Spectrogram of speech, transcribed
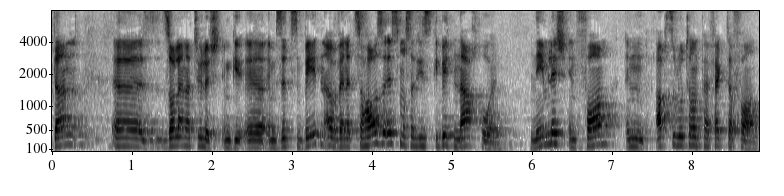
dann äh, soll er natürlich im, äh, im Sitzen beten, aber wenn er zu Hause ist, muss er dieses Gebet nachholen. Nämlich in Form, in absoluter und perfekter Form.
